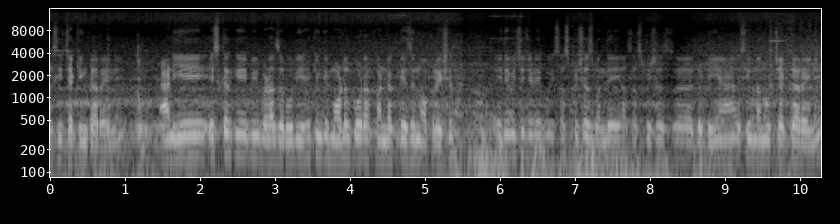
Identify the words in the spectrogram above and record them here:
ਅਸੀਂ ਚੈਕਿੰਗ ਕਰ ਰਹੇ ਨੇ। ਐਂਡ ਇਹ, ਇਸ ਕਰਕੇ ਵੀ ਬੜਾ ਜ਼ਰੂਰੀ ਹੈ, ਕਿਉਂਕਿ model code of conduct is in operation ਇਹਦੇ ਵਿੱਚ ਜਿਹੜੇ ਕੋਈ ਸਸਪੀਸ਼ੀਅਸ ਬੰਦੇ ਜਾਂ ਸਸਪੀਸ਼ੀਅਸ ਗੱਡੀਆਂ ਅਸੀਂ ਉਹਨਾਂ ਨੂੰ ਚੈੱਕ ਕਰ ਰਹੇ ਨੇ।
